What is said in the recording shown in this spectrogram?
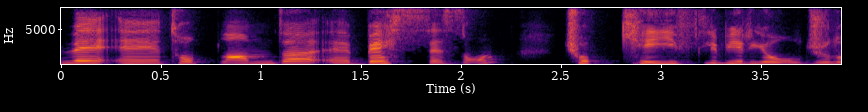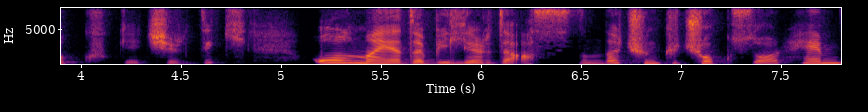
Ve e, toplamda 5 sezon çok keyifli bir yolculuk geçirdik. Olmaya da bilirdi aslında çünkü çok zor. Hem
